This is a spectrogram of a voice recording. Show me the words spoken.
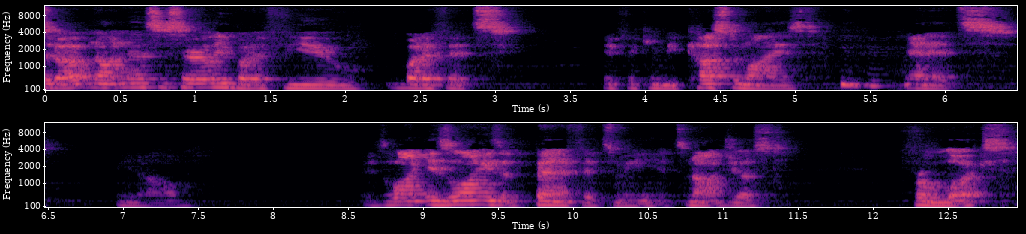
it up, not necessarily, but if you, but if it's, if it can be customized Mhm. and it's, you know, as long as long as it benefits me, it's not just for looks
